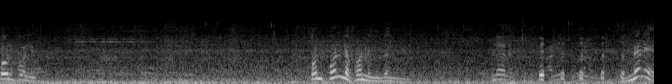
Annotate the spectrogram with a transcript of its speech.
పోను పోను పోను పోన్లే పోను దాన్ని ఉన్ననే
